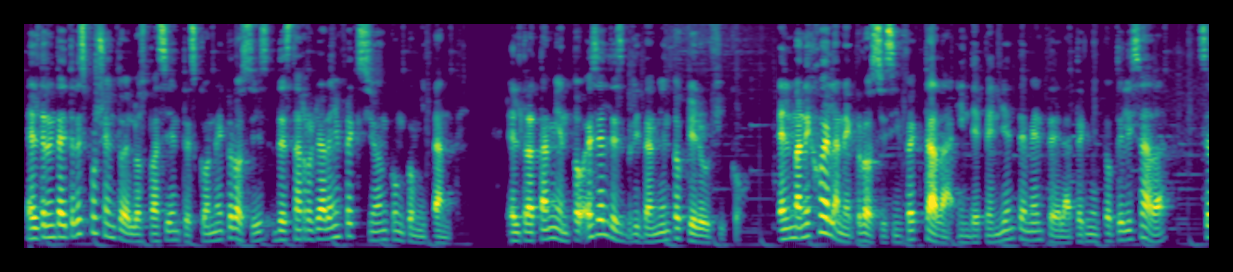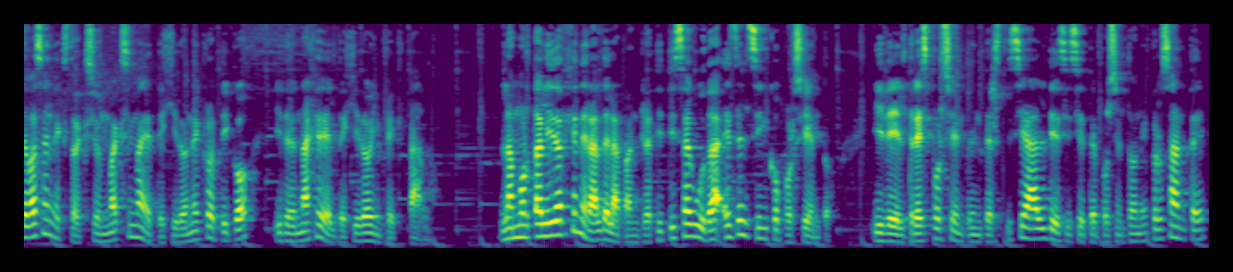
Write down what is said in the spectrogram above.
El 33% de los pacientes con necrosis desarrollará infección concomitante. El tratamiento es el desbridamiento quirúrgico. El manejo de la necrosis infectada, independientemente de la técnica utilizada, se basa en la extracción máxima de tejido necrótico y drenaje del tejido infectado. La mortalidad general de la pancreatitis aguda es del 5% y del 3% intersticial, 17% necrosante,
